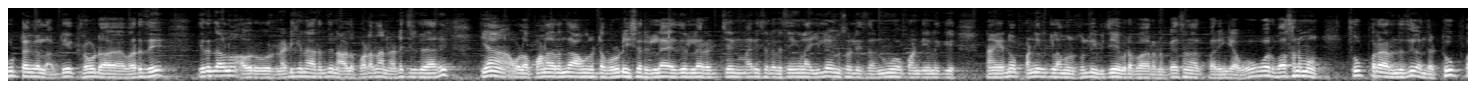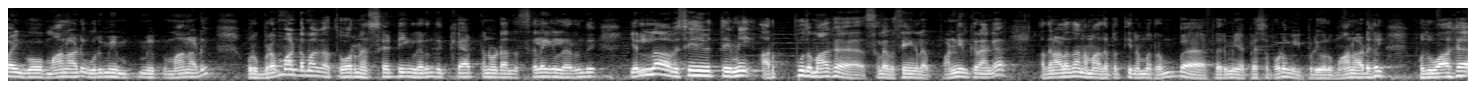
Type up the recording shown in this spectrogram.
கூட்டங்கள் அப்படியே க்ரௌட் வருது. இருந்தாலும் அவர் ஒரு நடிகனாக இருந்து நாலு படம் தான் நடிச்சிருக்கிறாரு. ஏன் அவ்வளோ பணம் இருந்தால் அவங்ககிட்ட ப்ரொடியூசர் இல்லை எதுவும் இல்லை ரெட் செயின் மாதிரி சில விஷயங்கள்லாம் இல்லைன்னு சொல்லி சண்முக பாண்டியனுக்கு நாங்கள் என்ன பண்ணியிருக்கலாம்னு சொல்லி விஜய பிரபாகரன் பேசினார் பாருங்க. ஒவ்வொரு வசனமும் சூப்பராக இருந்தது. அந்த டூ பாயிண்ட் ஓ மாநாடு உரிமை மாநாடு ஒரு பிரம்மாண்டமாக தோறின செட்டிங்லேருந்து கேப்டனோட அந்த சிலைகள்லேருந்து எல்லா விஷயத்தையுமே அற்புதமாக சில விஷயங்களை பண்ணியிருக்கிறாங்க. அதனால தான் நம்ம அதை பற்றி நம்ம ரொம்ப பெருமையாக பேசப்படும். இப்படி ஒரு மாநாடுகள் பொதுவாக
